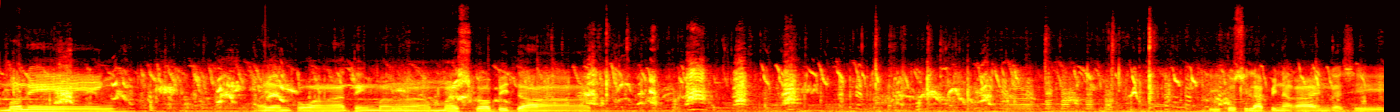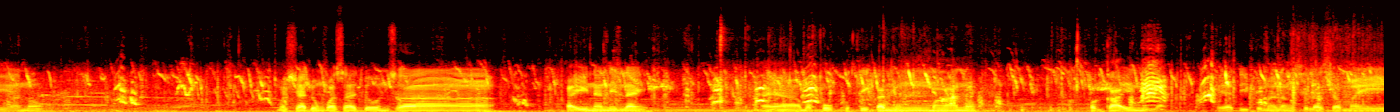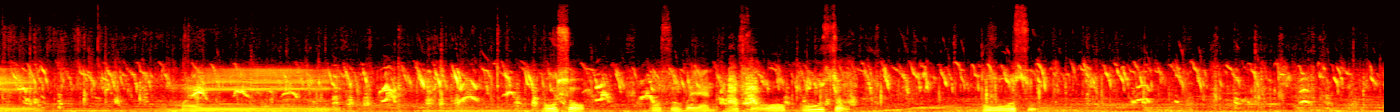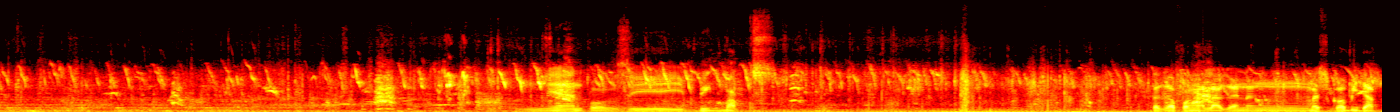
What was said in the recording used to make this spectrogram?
Morning. Ayan po ang ating mga Muscovy duck. Dito sila pinakain kasi ano masyadong basa doon sa kainan nila eh. Kaya mapuputikan yung mga ano pagkain nila. Kaya dito na lang sila sa may may puso. Puso ba yan? Puso. Oh, puso. Puso. Yan po si Big Max. Tagapangalaga ng Muscovy Duck.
